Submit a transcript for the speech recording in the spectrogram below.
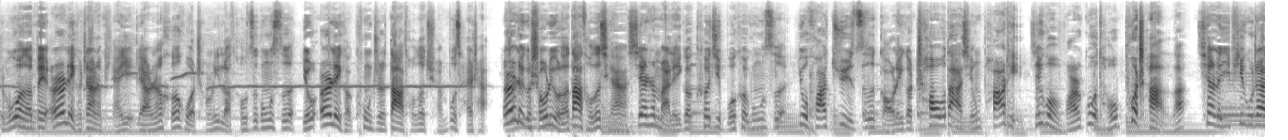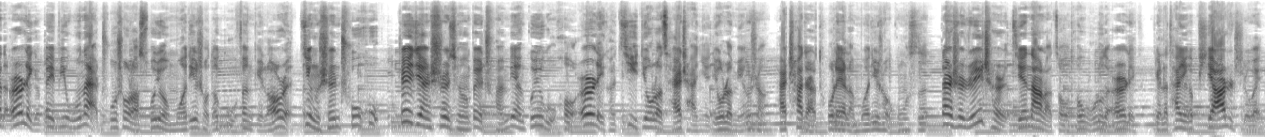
只不过呢，被 Erlich 占了便宜，两人合伙成立了投资公司，由 Erlich 控制大头的全部财产。Erlich 手里有了大头的钱，先是买了一个科技博客公司，又花巨资搞了一个超大型 party，结果玩过头破产了，欠了一屁股债的 Erlich 被逼无奈出售了所有摩的手的股份给 Lauren，净身出户。这件事情被传遍硅谷后，Erlich 既丢了财产，也丢了名声，还差点拖累了摩的手公司。但是 Richard 接纳了走投无路的 Erlich，给了他一个 PR 的职位，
